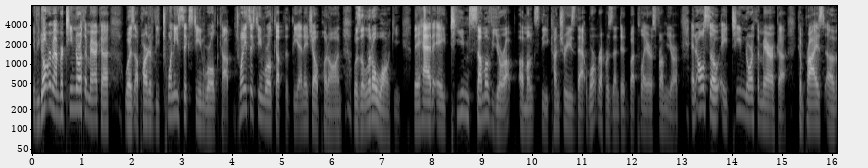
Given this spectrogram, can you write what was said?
if you don't remember, Team North America was a part of the 2016 World Cup. The 2016 World Cup that the NHL put on was a little wonky. They had a team some of Europe amongst the countries that weren't represented, but players from Europe, and also a Team North America comprised of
